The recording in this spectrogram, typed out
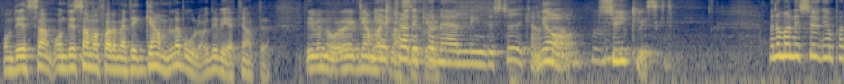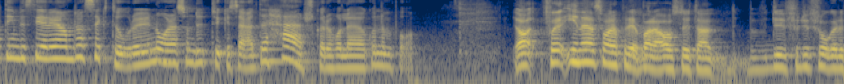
Om det, sam, om det sammanfaller med att det är gamla bolag, det vet jag inte. Det är väl några gamla Mer klassiker. traditionell industri kanske? Ja, mm. cykliskt. Men om man är sugen på att investera i andra sektorer, är det några som du tycker så här, det här ska du hålla ögonen på? Ja, får jag, innan jag svarar på det, bara avsluta. Du, för du frågade,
